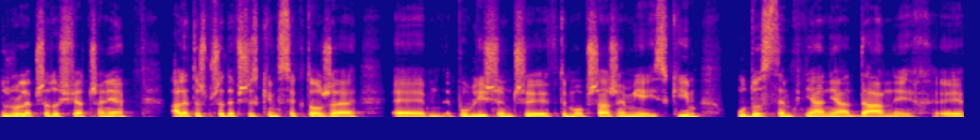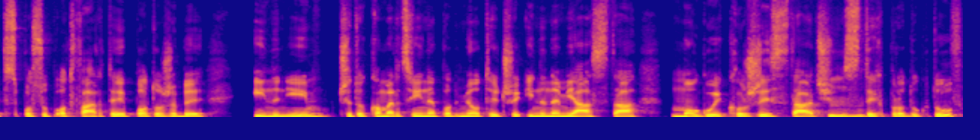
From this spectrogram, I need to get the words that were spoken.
dużo lepsze doświadczenie, ale też przede wszystkim w sektorze publicznym czy w tym obszarze miejskim udostępniania danych e, w sposób otwarty po to, żeby inni, czy to komercyjne podmioty, czy inne miasta, mogły korzystać mm. z tych produktów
